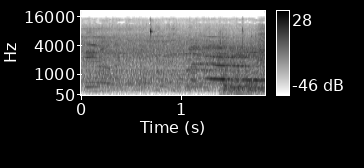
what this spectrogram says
ってるの。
